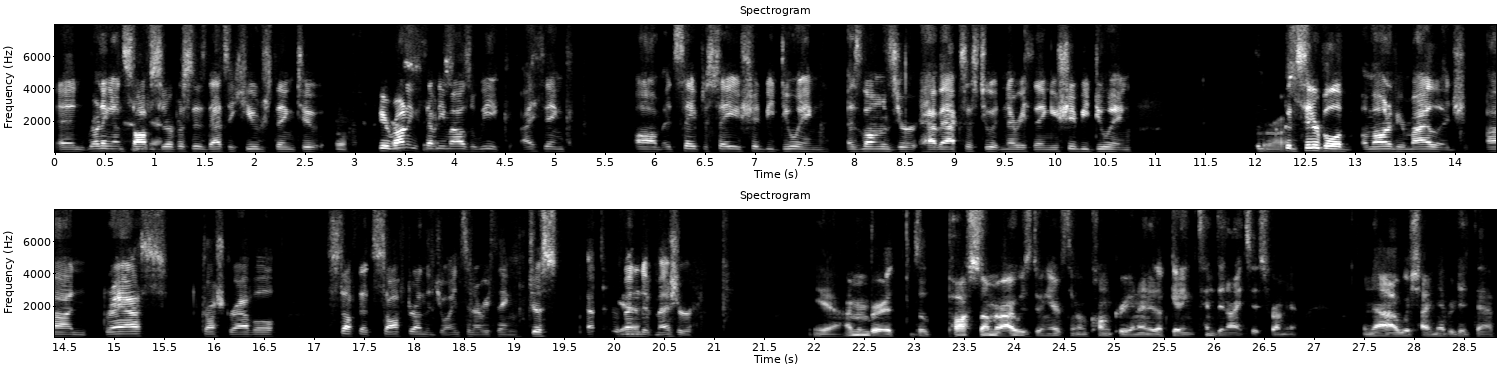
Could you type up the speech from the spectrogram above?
And running on soft yeah. surfaces, that's a huge thing too. Oh, if you're running 70 miles a week, I think um, it's safe to say you should be doing as long as you have access to it and everything. You should be doing considerable amount of your mileage on grass, crushed gravel, stuff that's softer on the joints and everything, just as a preventative yeah. measure. Yeah, I remember the past summer I was doing everything on concrete and I ended up getting tendonitis from it. And now I wish I never did that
